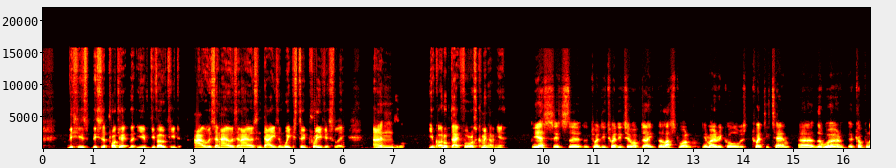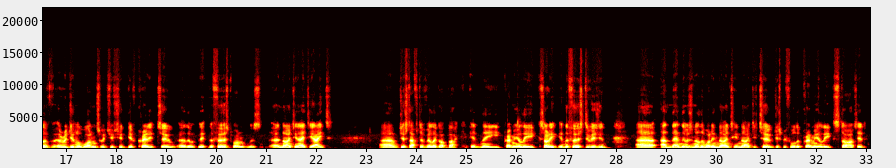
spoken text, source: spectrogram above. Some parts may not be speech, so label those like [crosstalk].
this is this is a project that you've devoted hours and hours and hours and days and weeks to previously, and yes. you've got an update for us coming, haven't you? Yes, it's the 2022 update. The last one, you may recall, was 2010. Uh, there were a couple of original ones which you should give credit to. Uh, the, the, first one was uh, 1988, um, just after Villa got back in the Premier League, sorry, in the First Division. Uh, and then there was another one in 1992, just before the Premier League started.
